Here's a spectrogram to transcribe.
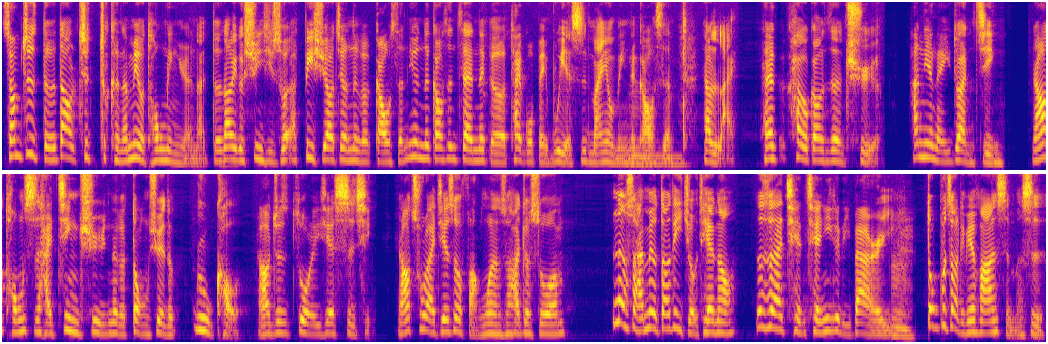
所以他们就是得到就就可能没有通灵人了，得到一个讯息说必须要叫那个高僧，因为那高僧在那个泰国北部也是蛮有名的高僧，嗯、要来。他泰国高僧真的去了，他念了一段经，然后同时还进去那个洞穴的入口，然后就是做了一些事情，然后出来接受访问的时候，他就说那时候还没有到第九天哦，那是在前前一个礼拜而已，嗯、都不知道里面发生什么事。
